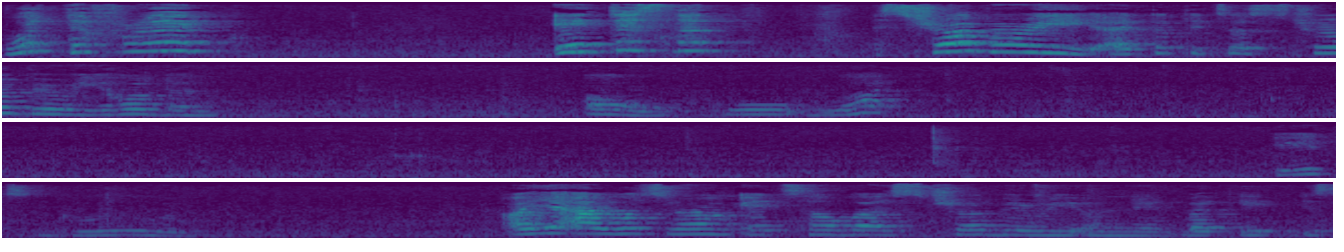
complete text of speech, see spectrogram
What the frick? It is not strawberry. I thought it's a strawberry. Hold on. Oh, who- what? It's good. Oh yeah, I was wrong. It's have strawberry on it, but it is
